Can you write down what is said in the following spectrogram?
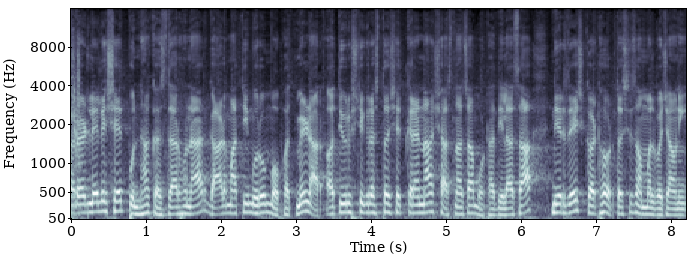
रडलेले शेत पुन्हा कसदार होणार गाड माती मुरुम मोफत मिळणार अतिवृष्टीग्रस्त शेतकऱ्यांना शासनाचा मोठा दिलासा निर्देश कठोर तसेच अंमलबजावणी.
